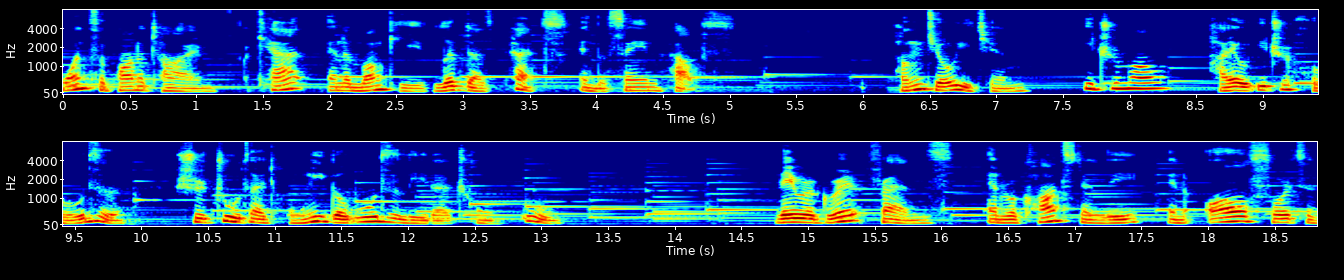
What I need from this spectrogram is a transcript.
Once upon a time, a cat and a monkey lived as pets in the same house. 很久以前，一只猫还有一只猴子是住在同一个屋子里的宠物。They were great friends and were constantly in all sorts of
